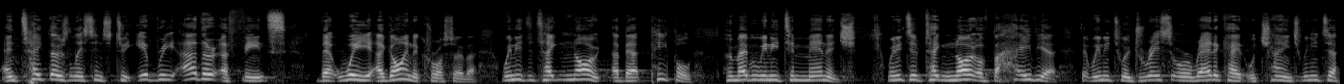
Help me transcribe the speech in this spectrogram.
and take those lessons to every other offense that we are going to cross over. We need to take note about people who maybe we need to manage. We need to take note of behavior that we need to address or eradicate or change. We need to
